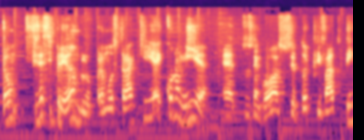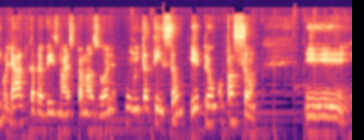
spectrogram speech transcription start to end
Então, fiz esse preâmbulo para mostrar que a economia é, dos negócios, o setor privado, tem olhado cada vez mais para a Amazônia com muita atenção e preocupação. E,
